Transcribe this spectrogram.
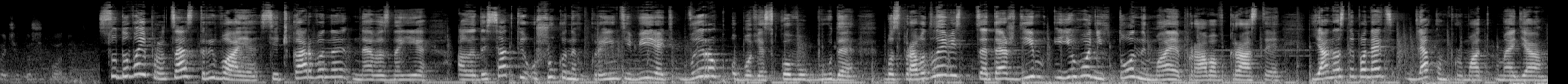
хоч шкоду. Судовий процес триває. Січкар вини не визнає. Але десятки ушуканих українців вірять, вирок обов'язково буде. Бо справедливість це теж дім, і його ніхто не має права вкрасти. Яна Степанець для компромат медіа.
